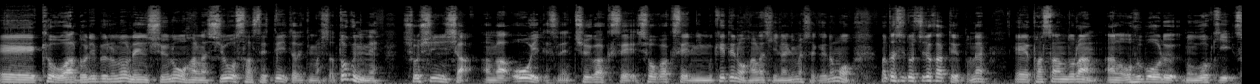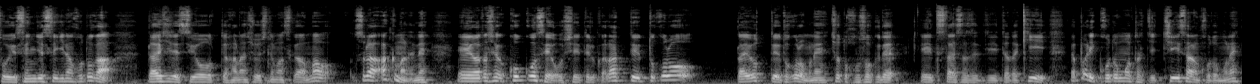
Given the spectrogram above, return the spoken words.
えー、今日はドリブルの練習のお話をさせていただきました。特にね、初心者が多いですね、中学生、小学生に向けてのお話になりましたけれども、私どちらかというとね、えー、パスラン、あの、オフボールの動き、そういう戦術的なことが大事ですよって話をしてますが、まあ、それはあくまでね、えー、私が高校生を教えてるからっていうところだよっていうところもね、ちょっと補足で、え伝えさせていただき、やっぱり子供たち、小さな子供ね、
